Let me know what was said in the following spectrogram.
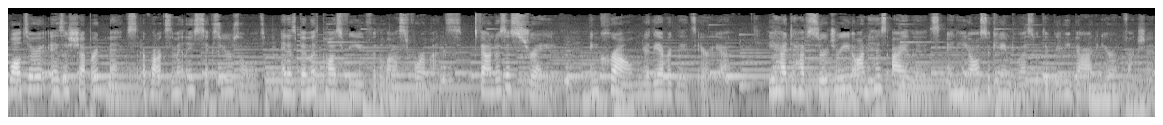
Walter is a shepherd mix, approximately six years old, and has been with Paws for You for the last four months. Found as a stray in Krome near the Everglades area. He had to have surgery on his eyelids, and he also came to us with a really bad ear infection.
